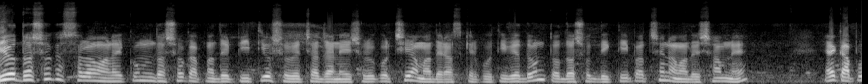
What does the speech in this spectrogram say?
প্রিয় দর্শক আসসালামু আলাইকুম। দর্শক আপনাদের প্রীতীয় শুভেচ্ছা জানিয়ে শুরু করছি আমাদের আজকের প্রতিবেদন। তো দর্শক দেখতেই পাচ্ছেন আমাদের সামনে এক আপু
